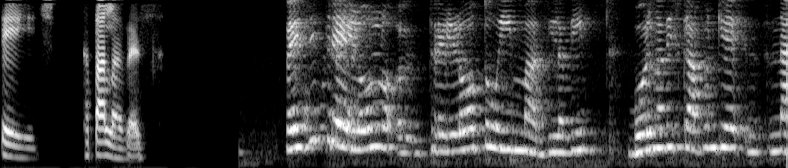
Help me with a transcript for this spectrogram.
page? Κατάλαβες. Παίζει τρελό, τρελό το image, δηλαδή μπορείς να δεις κάποιον και να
